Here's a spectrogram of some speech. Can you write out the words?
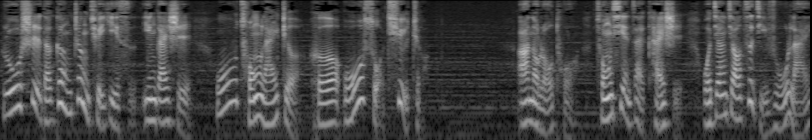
如是的更正确意思应该是无从来者和无所去者。阿耨楼陀，从现在开始，我将叫自己如来。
